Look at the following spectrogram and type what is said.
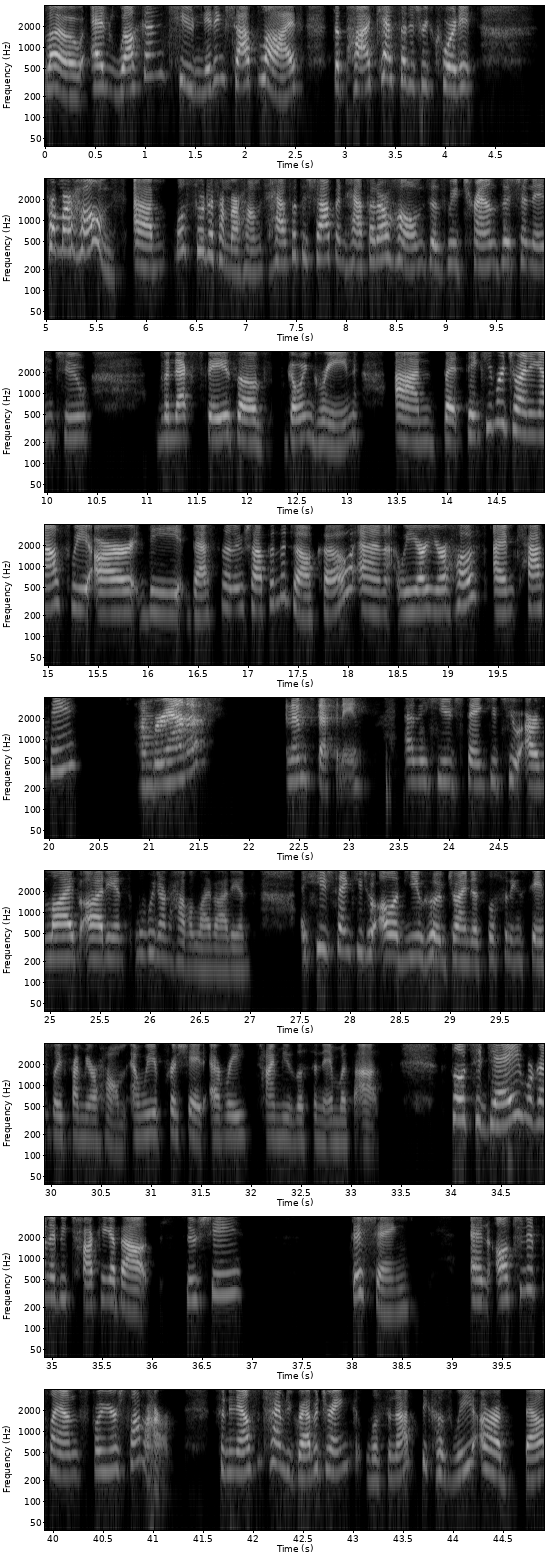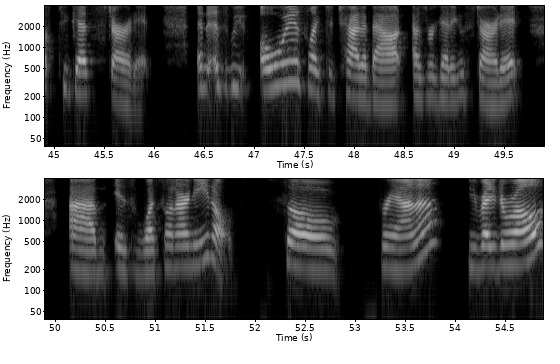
Hello, and welcome to Knitting Shop Live, the podcast that is recorded from our homes. Um, well, sort of from our homes, half at the shop and half at our homes as we transition into the next phase of going green. Um, but thank you for joining us. We are the best knitting shop in the Delco, and we are your hosts. I'm Kathy. I'm Brianna. And I'm Stephanie. And a huge thank you to our live audience. Well, we don't have a live audience. A huge thank you to all of you who have joined us listening safely from your home. And we appreciate every time you listen in with us. So today we're going to be talking about sushi, fishing, and alternate plans for your summer. So now's the time to grab a drink, listen up, because we are about to get started. And as we always like to chat about as we're getting started, um, is what's on our needles. So Brianna, you ready to roll?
